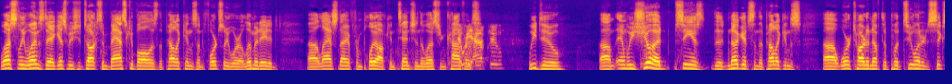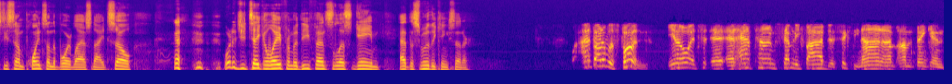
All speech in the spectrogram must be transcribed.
Wesley, Wednesday, I guess we should talk some basketball as the Pelicans unfortunately were eliminated uh, last night from playoff contention in the Western Conference. Do we have to? We do. Um, and we should, seeing as the Nuggets and the Pelicans uh, worked hard enough to put 260 some points on the board last night. So, what did you take away from a defenseless game at the Smoothie King Center? I thought it was fun. You know, it's at, at halftime, 75 to 69. I'm, I'm thinking,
